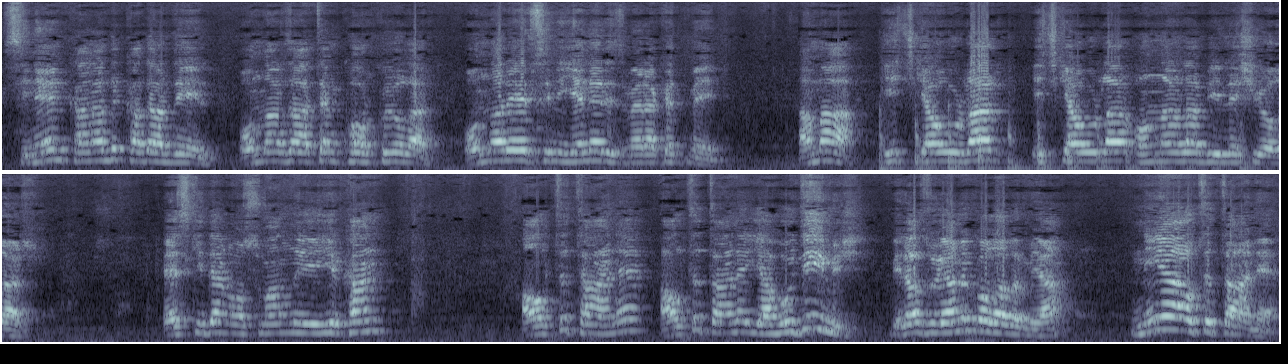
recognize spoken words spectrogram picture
Sineğin kanadı kadar değil. Onlar zaten korkuyorlar. Onları hepsini yeneriz merak etmeyin. Ama iç gavurlar, iç gavurlar onlarla birleşiyorlar. Eskiden Osmanlı'yı yıkan altı tane, altı tane Yahudiymiş. Biraz uyanık olalım ya. Niye altı tane?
